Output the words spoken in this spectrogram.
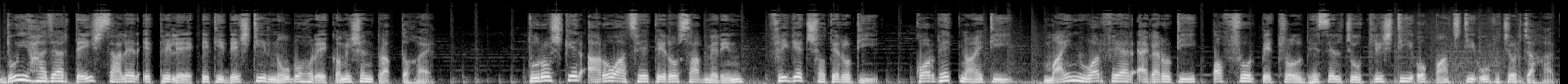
দুই হাজার তেইশ সালের এপ্রিলে এটি দেশটির নৌবহরে কমিশন প্রাপ্ত হয়। তুরস্কের আরও আছে তেরো সাবমেরিন, ফ্রিগেট সতেরোটি, করভেট নয়টি, মাইন ওয়ারফেয়ার এগারোটি, অফশোর পেট্রোল ভেসেল চৌত্রিশটি ও পাঁচটি উভচর জাহাজ।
